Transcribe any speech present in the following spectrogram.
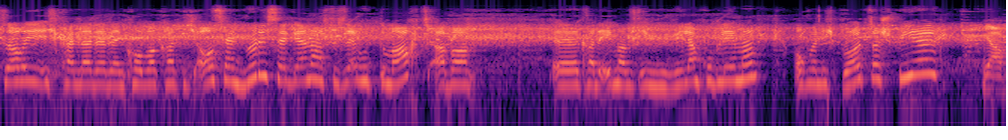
sorry, ich kann leider dein Cover gerade nicht auswählen. Würde ich sehr gerne, hast du sehr gut gemacht, aber äh, gerade eben habe ich irgendwie WLAN-Probleme. Auch wenn ich Brawl spiele. Ja,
